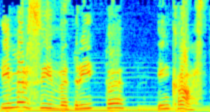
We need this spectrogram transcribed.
Immersive Trip in Crust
